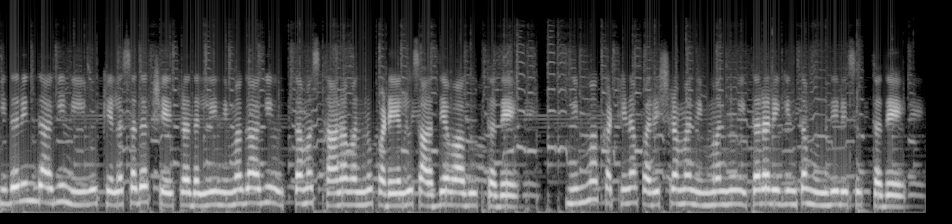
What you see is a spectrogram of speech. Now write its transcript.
ಇದರಿಂದಾಗಿ ನೀವು ಕೆಲಸದ ಕ್ಷೇತ್ರದಲ್ಲಿ ನಿಮಗಾಗಿ ಉತ್ತಮ ಸ್ಥಾನವನ್ನು ಪಡೆಯಲು ಸಾಧ್ಯವಾಗುತ್ತದೆ. ನಿಮ್ಮ ಕಠಿಣ ಪರಿಶ್ರಮ ನಿಮ್ಮನ್ನು ಇತರರಿಗಿಂತ ಮುಂದಿರಿಸುತ್ತದೆ.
